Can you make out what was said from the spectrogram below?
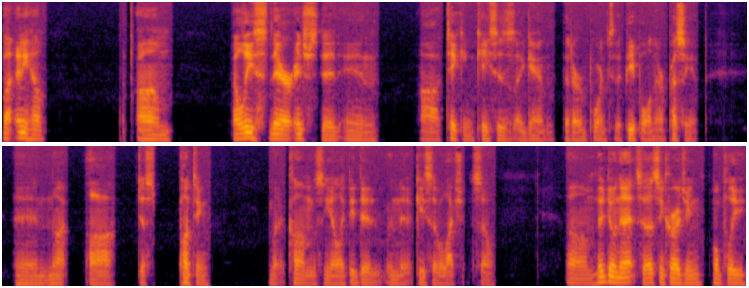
But anyhow, um, at least they're interested in uh, taking cases again that are important to the people and they're pressing it and not uh, just punting when it comes, you know, like they did in the case of elections. So um, they're doing that, so that's encouraging. Hopefully,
